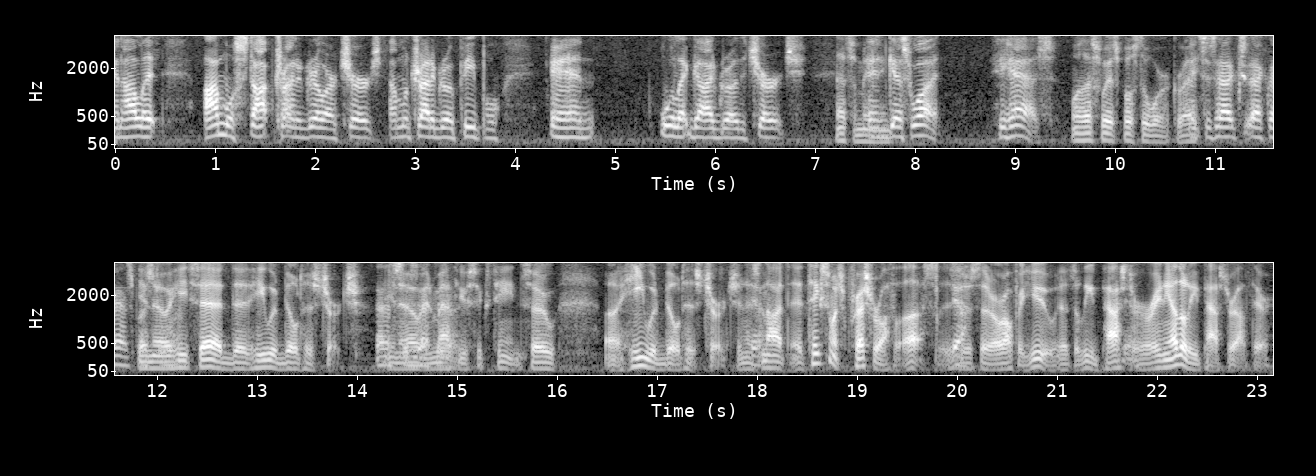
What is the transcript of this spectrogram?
and I'll let I'm gonna stop trying to grow our church. I'm gonna try to grow people, and we'll let God grow the church. That's amazing. And guess what? He has. well, that's the way it's supposed to work, right? It's exactly how it's you supposed know, to work. he said that he would build his church. That's you know, exactly in right. Matthew 16. So uh, he would build his church, and it's Yeah. not. It takes so much pressure off of us, it's Yeah. just that, or off of you as a lead pastor or any other lead pastor out there.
